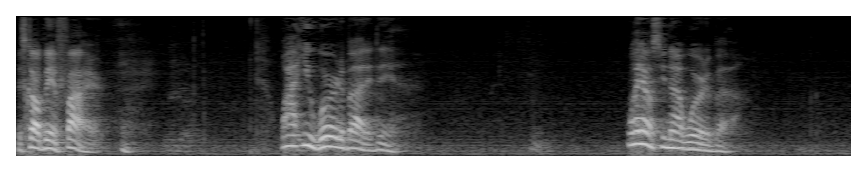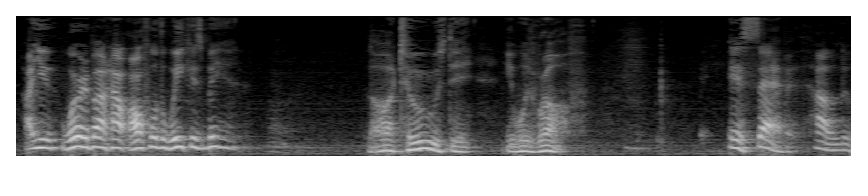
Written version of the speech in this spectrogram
It's called being fired. Why are you worried about it then? What else are you not worried about? Are you worried about how awful the week has been? Lord, Tuesday, it was rough. It's Sabbath. Hallelujah.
